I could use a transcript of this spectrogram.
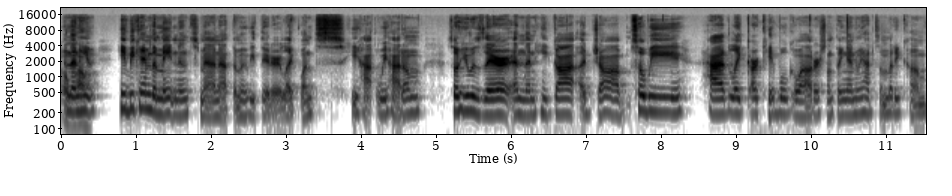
Oh, and then wow. he he became the maintenance man at the movie theater. Like once he had we had him, so he was there, and then he got a job. So we had like our cable go out or something, and we had somebody come.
